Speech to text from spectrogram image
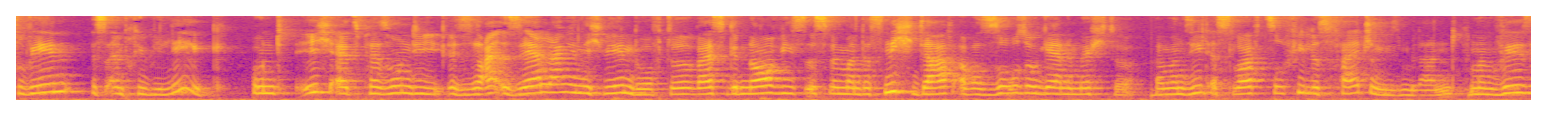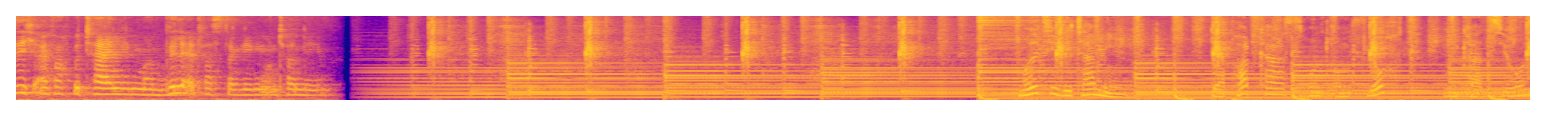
zu wählen ist ein Privileg. Und ich als Person, die sehr lange nicht wählen durfte, weiß genau, wie es ist, wenn man das nicht darf, aber so, so gerne möchte. Weil man sieht, es läuft so vieles falsch in diesem Land. Man will sich einfach beteiligen, man will etwas dagegen unternehmen. Multivitamin, der Podcast rund um Flucht, Migration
